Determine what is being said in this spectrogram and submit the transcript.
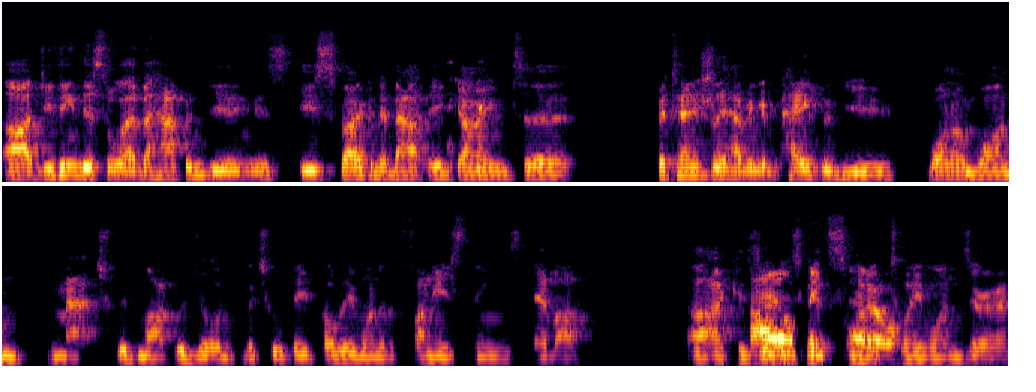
Uh, do you think this will ever happen? Do you think this? He's spoken about it going to potentially having a pay per view one on one match with Michael Jordan, which will be probably one of the funniest things ever. Because I he'll just get smoked 21 0.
